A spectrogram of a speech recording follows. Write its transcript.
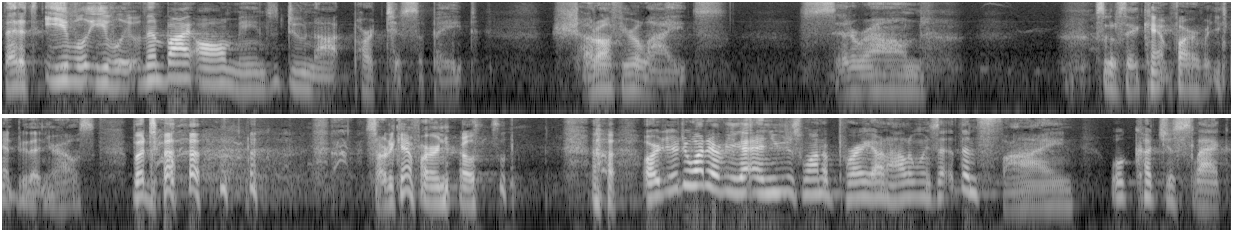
that it's evil, evil, evil, then by all means do not participate. Shut off your lights, sit around. I was going to say a campfire, but you can't do that in your house. But uh, start a campfire in your house. or do whatever you got, and you just want to pray on Halloween, then fine. We'll cut you slack.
